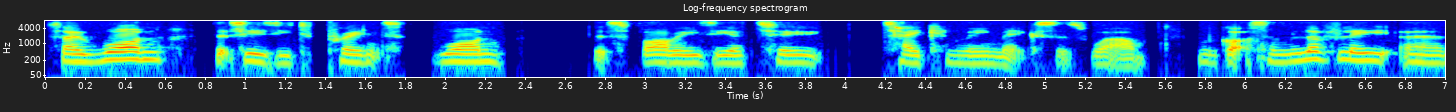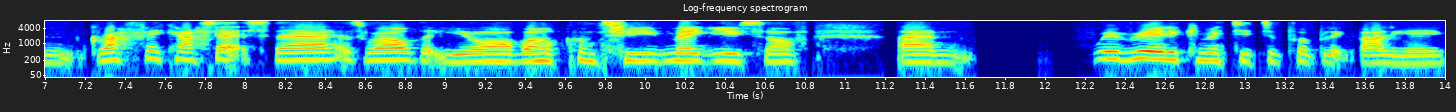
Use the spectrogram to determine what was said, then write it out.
So one that's easy to print, one that's far easier to take and remix as well. We've got some lovely um, graphic assets there as well that you are welcome to make use of. Um, we're really committed to public value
